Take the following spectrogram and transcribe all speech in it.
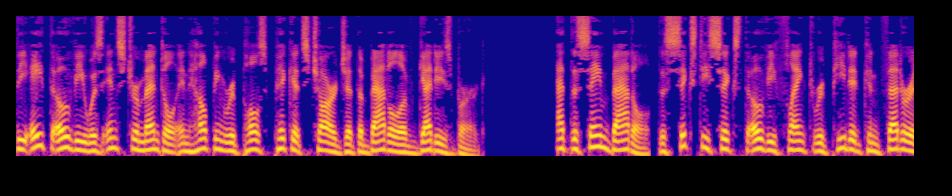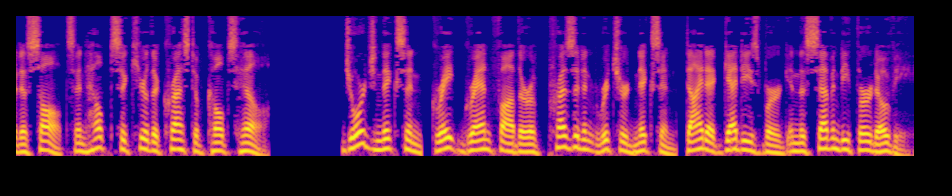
The 8th OV was instrumental in helping repulse Pickett's charge at the Battle of Gettysburg. At the same battle, the 66th OV flanked repeated Confederate assaults and helped secure the crest of Culp's Hill. George Nixon, great-grandfather of President Richard Nixon, died at Gettysburg in the 73rd OV.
